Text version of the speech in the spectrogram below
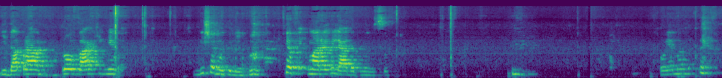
e dá para provar que meu, bicho é muito limpo. Eu fico maravilhada com isso. Oi, Amanda.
